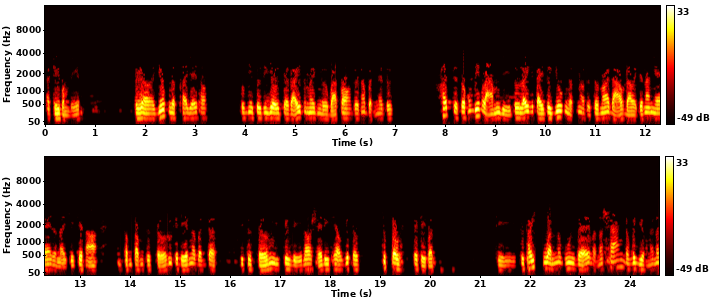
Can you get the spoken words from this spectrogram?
À, trị bằng điện. Giờ giúp ngực phải vậy thôi. Cũng như tôi đi vô chờ đẩy tôi nói người bà con tôi nó bệnh này tôi hết rồi tôi không biết làm gì. Tôi lấy cái tay tôi vuốt ngực nó rồi tôi nói đạo đời cho nó nghe rồi này kia kia nọ tâm tâm tôi tưởng cái điện ở bên trên. Thì tôi tưởng như chư vị đó sẽ đi theo giúp tôi giúp tôi để trị bệnh. Thì tôi thấy quanh nó vui vẻ và nó sáng trong cái giường này, nó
